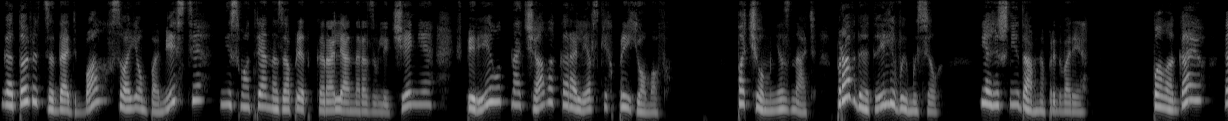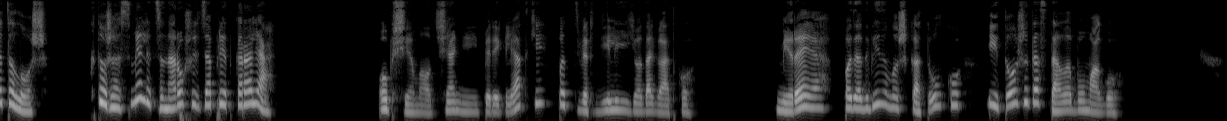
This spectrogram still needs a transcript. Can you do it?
готовится дать бал в своем поместье, несмотря на запрет короля на развлечения в период начала королевских приемов. Почем мне знать, правда это или вымысел? Я лишь недавно при дворе. Полагаю, это ложь. Кто же осмелится нарушить запрет короля? Общее молчание и переглядки подтвердили ее догадку. Мирея пододвинула шкатулку и тоже достала бумагу.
